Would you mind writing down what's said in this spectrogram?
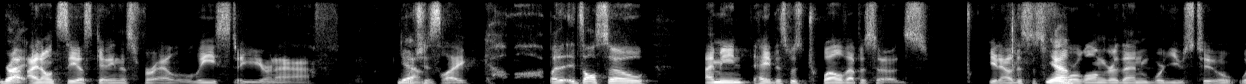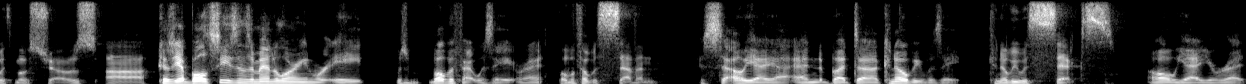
Right. I don't see us getting this for at least a year and a half. Yeah. Which is like, come on. But it's also, I mean, hey, this was 12 episodes. You know, this is Yeah. four longer than we're used to with most shows. Uh Because yeah, both seasons of Mandalorian were eight. Was Boba Fett was eight, right? Boba Fett was seven. So, oh yeah, yeah, and but uh Kenobi was eight. Kenobi was six. Oh yeah, you're right.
